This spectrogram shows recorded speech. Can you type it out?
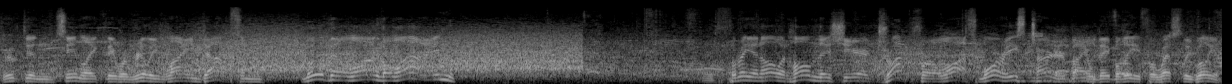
Group didn't seem like they were really lined up. Some movement along the line. They're 3 0 at home this year. Dropped for a loss. Maurice Turner by they believe for Wesley Williams.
